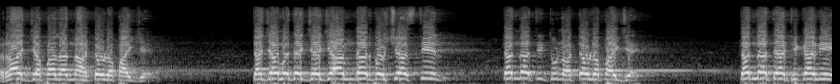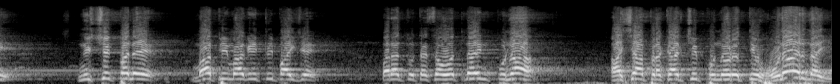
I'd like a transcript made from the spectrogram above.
राज्यपालांना हटवलं पाहिजे. त्याच्यामध्ये जे जे आमदार दोषी असतील त्यांना तिथून हटवलं पाहिजे. त्यांना त्या ठिकाणी निश्चितपणे माफी मागितली पाहिजे. परंतु तसं होत नाही पुन्हा अशा प्रकारची पुनरावृत्ती होणार नाही.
